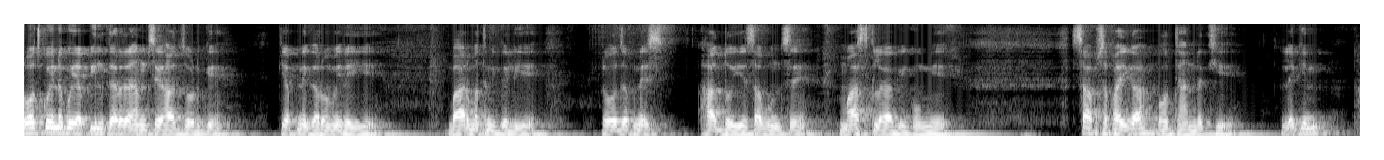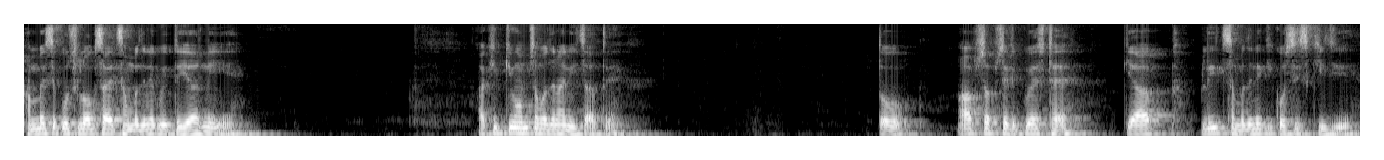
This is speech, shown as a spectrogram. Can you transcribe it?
रोज़ कोई ना कोई अपील कर रहा है हमसे हाथ जोड़ के, कि अपने घरों में रहिए, बाहर मत निकलिए रोज़ अपने हाथ धोइए साबुन से, मास्क लगा के घूमिए। साफ़ सफ़ाई का बहुत ध्यान रखिए। लेकिन हम में से कुछ लोग शायद समझने को तैयार नहीं है। आखिर क्यों हम समझना नहीं चाहते? तो आप सबसे रिक्वेस्ट है कि आप प्लीज़ समझने की कोशिश कीजिए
